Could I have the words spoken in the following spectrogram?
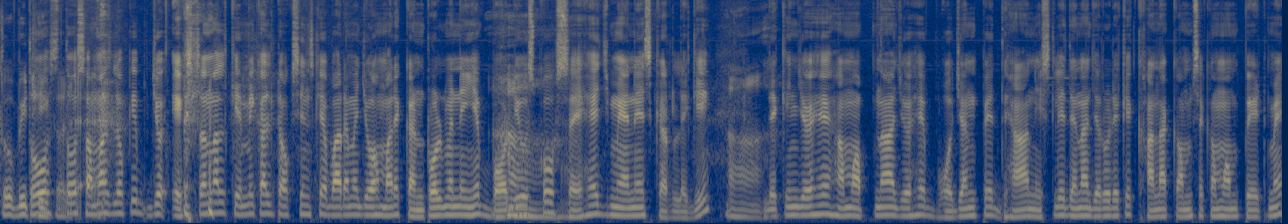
तो भी तो ठीक तो समझ लो कि जो एक्सटर्नल केमिकल टॉक्सिन्स के बारे में जो हमारे कंट्रोल में नहीं है बॉडी हाँ, उसको सहज मैनेज कर लेगी। हाँ। लेकिन जो है हम अपना जो है भोजन पे ध्यान इसलिए देना ज़रूरी है कि खाना कम से कम हम पेट में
